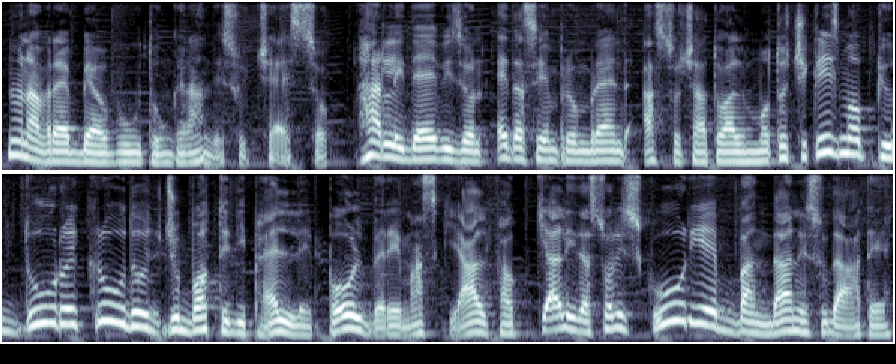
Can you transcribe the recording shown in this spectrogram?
non avrebbe avuto un grande successo. Harley Davidson è da sempre un brand associato al motociclismo più duro e crudo, giubbotti di pelle, polvere, maschi alfa, occhiali da sole scuri e bandane sudate.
